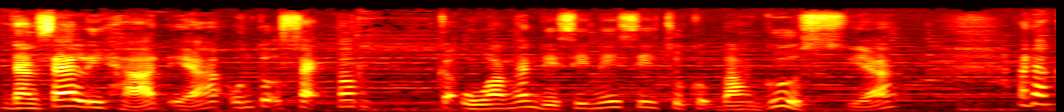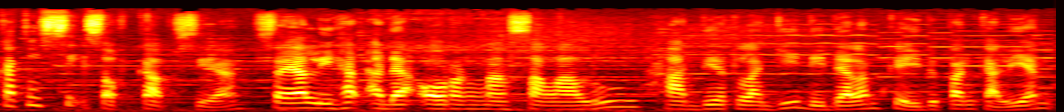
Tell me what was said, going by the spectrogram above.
Dan saya lihat ya untuk sektor keuangan di sini sih cukup bagus ya. Ada kartu Six of Cups ya. Saya lihat ada orang masa lalu hadir lagi di dalam kehidupan kalian.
